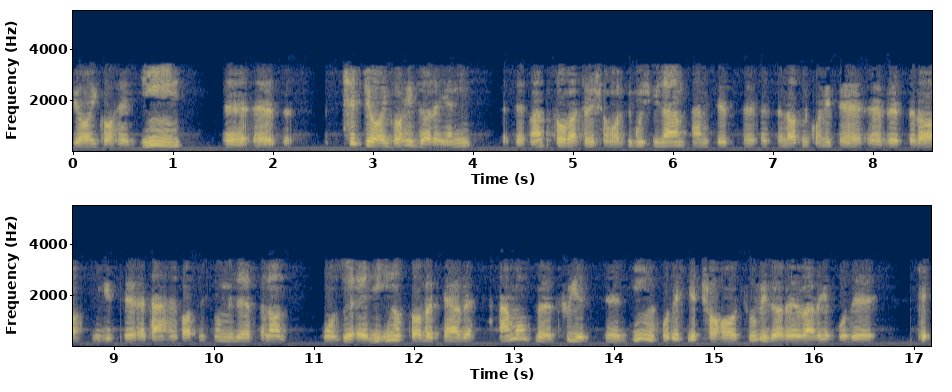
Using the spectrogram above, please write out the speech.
جایگاه دین چه جایگاهی داره؟ یعنی من صحبت های شما رو گوش میدم همیشه استناد می‌کنید که به اصطلاح میگید که تحقیقات نشون میده فلان موضوع علمی اینو ثابت کرده. اما توی دین خودش یه چهارچوبی داره برای خودش که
